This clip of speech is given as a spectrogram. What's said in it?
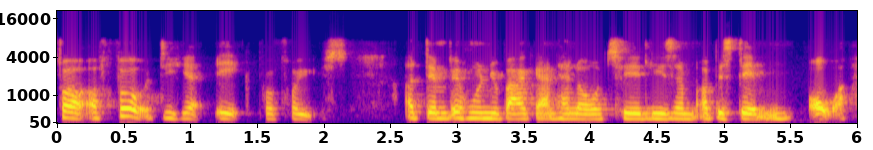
for at få de her æg på frys. Og dem vil hun jo bare gerne have lov til ligesom at bestemme over.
